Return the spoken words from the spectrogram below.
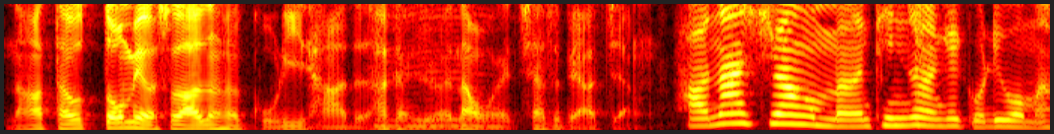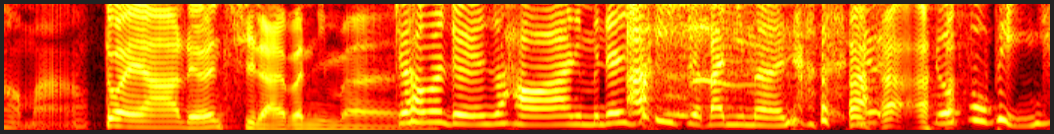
然后都都没有收到任何鼓励他的，他感觉、嗯、那我下次不要讲。好，那希望我们听众也可以鼓励我们好吗？对啊，留言起来吧，你们。就他们留言说好啊，你们再闭嘴吧，你们 留负评。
